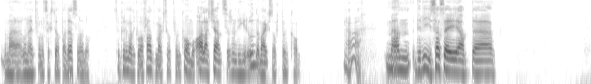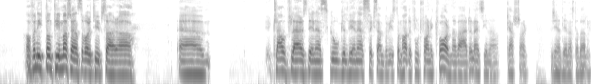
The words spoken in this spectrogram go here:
de här 19268 adresserna då, så kunde man inte komma fram till Microsoft.com och alla tjänster som ligger under Microsoft.com. Ja. Men det visar sig att eh, ja, för 19 timmar sedan så var det typ så här uh, uh, Cloudflares DNS, Google DNS exempelvis, de hade fortfarande kvar de här värdena i sina cachar för sina DNS-tabeller.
